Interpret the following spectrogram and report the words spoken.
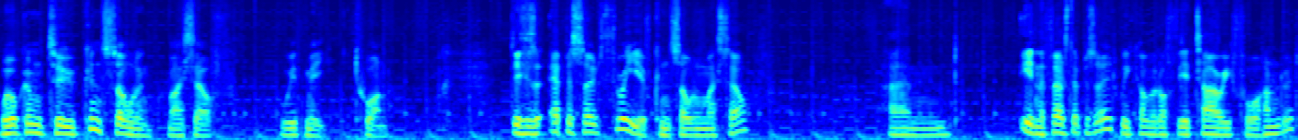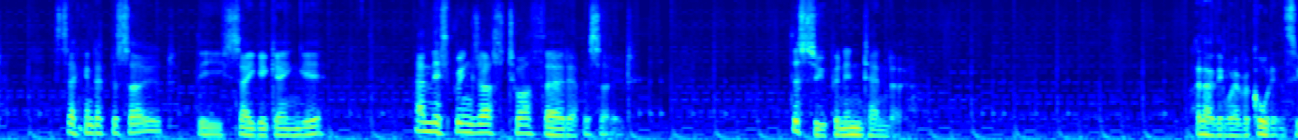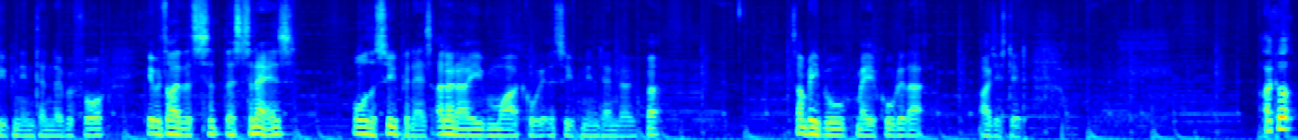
Welcome to Consoling Myself with me, Twan. This is episode 3 of Consoling Myself, and in the first episode, we covered off the Atari 400, second episode, the Sega Game Gear, and this brings us to our third episode the Super Nintendo. I don't think we ever called it the Super Nintendo before. It was either the SNES or the Super NES. I don't know even why I called it the Super Nintendo, but some people may have called it that. I just did. I got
